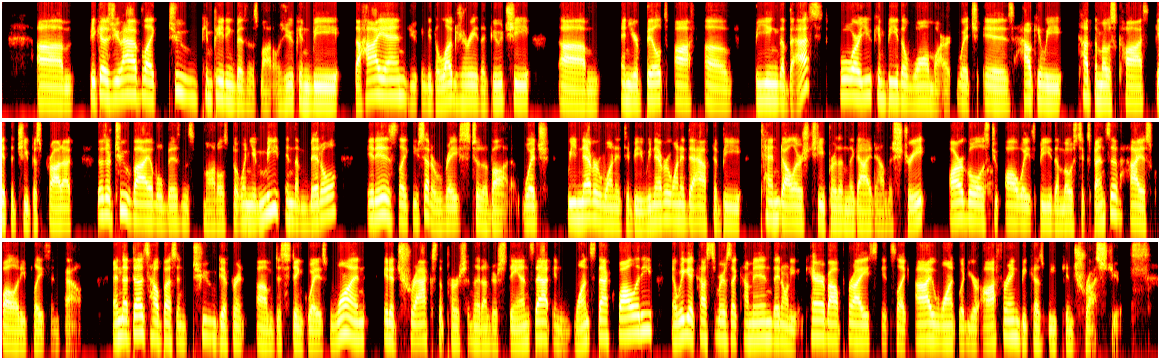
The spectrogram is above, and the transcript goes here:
um, because you have like two competing business models. You can be the high end, you can be the luxury, the Gucci, um, and you're built off of being the best, or you can be the Walmart, which is how can we cut the most cost, get the cheapest product. Those are two viable business models. But when you meet in the middle, it is like you said, a race to the bottom, which we never wanted to be. We never wanted to have to be $10 cheaper than the guy down the street. Our goal is to always be the most expensive, highest quality place in town. And that does help us in two different um, distinct ways. One, it attracts the person that understands that and wants that quality. And we get customers that come in, they don't even care about price. It's like, I want what you're offering because we can trust you.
